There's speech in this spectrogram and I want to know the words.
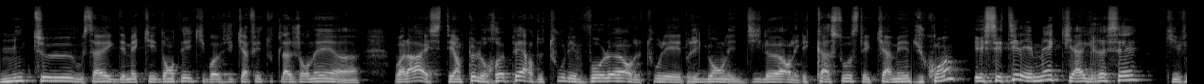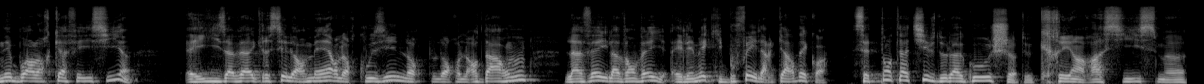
miteux, vous savez, avec des mecs édentés qui boivent du café toute la journée. Euh, voilà, et c'était un peu le repère de tous les voleurs, de tous les brigands, les dealers, les, cassos, les camés du coin. Et c'était les mecs qui agressaient, qui venaient boire leur café ici, et ils avaient agressé leur mère, leur cousine, leur, leur, leur daron, la veille, l'avant-veille, et les mecs, ils bouffaient, ils les regardaient, quoi cette tentative de la gauche de créer un racisme,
